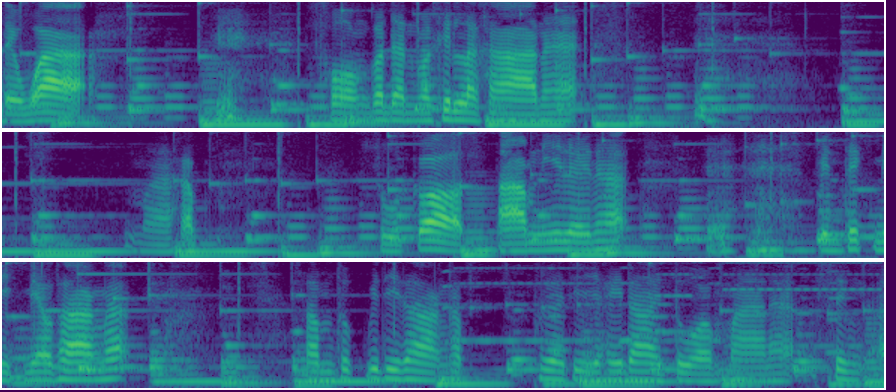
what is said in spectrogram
แต่ว่า ทองก็ดันมาขึ้นราคานะฮะ มาครับ สูตรก็ตามนี้เลยนะฮะ เป็นเทคนิคแนวทางนะ ทำทุกวิธีทางครับ เพื่อที่จะให้ได้ตัวมานะฮะ ซึ่งไอ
